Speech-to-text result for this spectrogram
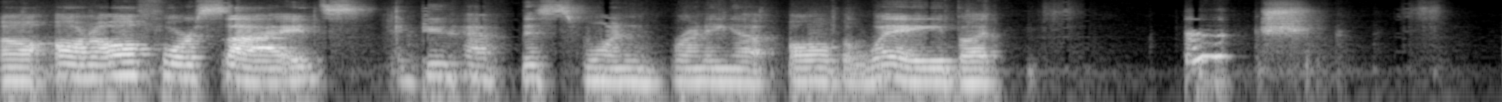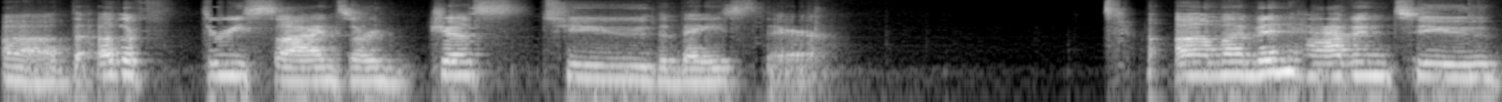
uh, on all four sides. I do have this one running up all the way, but uh, the other three sides are just to the base there. Um, I've been having to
